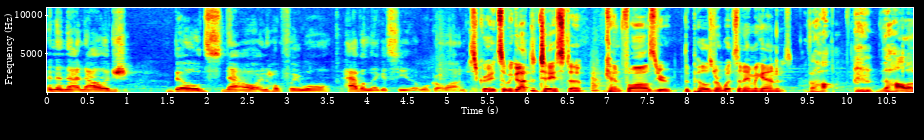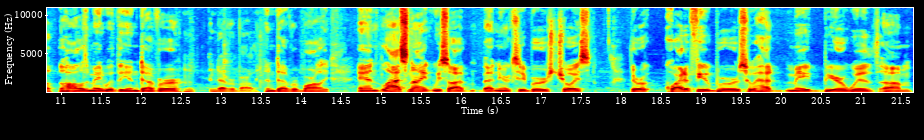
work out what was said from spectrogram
and then that knowledge builds now, and hopefully we'll have a legacy that will go on. It's great. So we got to taste uh, Kent Falls, your the Pilsner. What's the name again? It's the ho- the Hollow. The Hollow is made with the Endeavor Endeavor barley. Endeavor barley. And last night we saw at, at New York City Brewers Choice, there were quite a few brewers who had made beer with um,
